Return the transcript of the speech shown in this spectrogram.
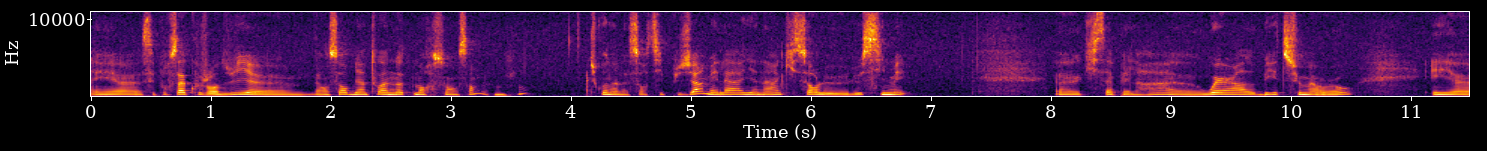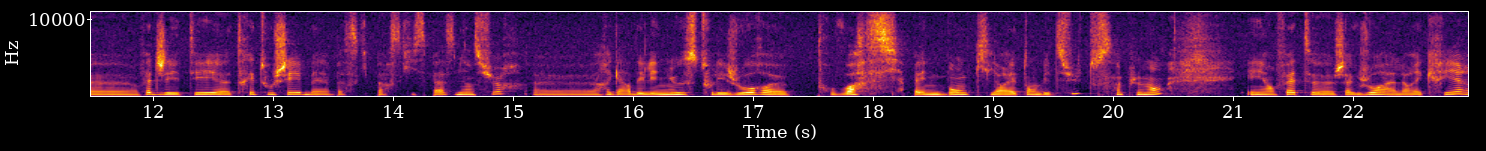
Et euh, c'est pour ça qu'aujourd'hui, euh, ben, on sort bientôt un autre morceau ensemble. Mhm. Du coup, on en a sorti plusieurs, mais là, il y en a un qui sort le, le 6 mai, qui s'appellera Where I'll Be Tomorrow. Et en fait, j'ai été très touchée ben, parce, par ce qui se passe, bien sûr, regarder les news tous les jours pour voir s'il n'y a pas une bombe qui leur est tombée dessus, tout simplement. Et en fait, chaque jour à leur écrire,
